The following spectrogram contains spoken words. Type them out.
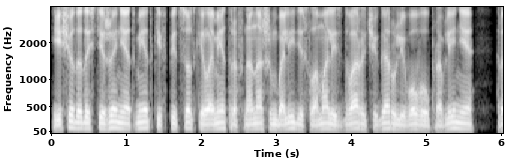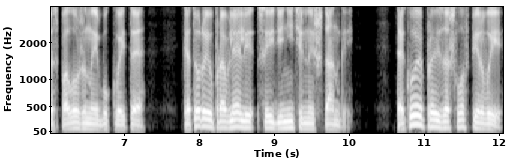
еще до достижения отметки в 500 километров на нашем болиде сломались два рычага рулевого управления, расположенные буквой «Т», которые управляли соединительной штангой. Такое произошло впервые.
